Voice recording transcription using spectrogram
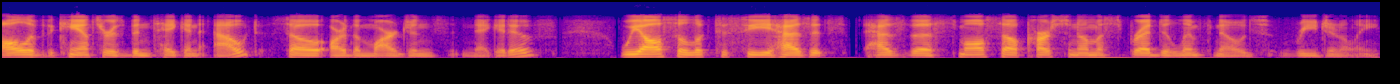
all of the cancer has been taken out, so are the margins negative. We also look to see has, it, has the small cell carcinoma spread to lymph nodes regionally.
